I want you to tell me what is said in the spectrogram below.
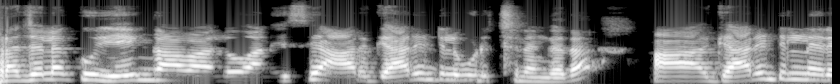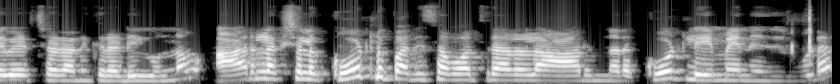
ప్రజలకు ఏం కావాలో అనేసి ఆరు గ్యారెంటీలు కూడా ఇచ్చినాం కదా. ఆ గ్యారెంటీలు నెరవేర్చడానికి రెడీగా ఉన్నాం. ఆరు లక్షల కోట్లు పది సంవత్సరాలలో ఆరున్నర కోట్లు ఏమైనది కూడా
